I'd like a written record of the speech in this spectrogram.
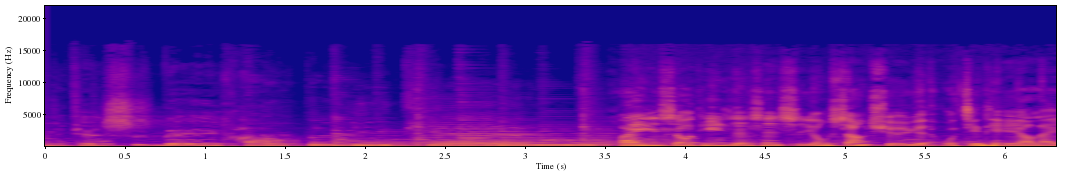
今天是美好的一天。欢迎收听人生实用商学院。我今天要来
